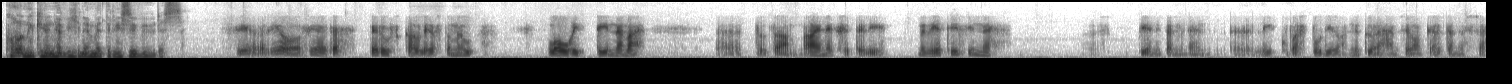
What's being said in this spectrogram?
35 metrin syvyydessä? Siellä, joo, sieltä peruskalliosta me louhittiin nämä ää, tota, ainekset, eli me vietiin sinne pieni tämmöinen liikkuva studio. Nykyään se on käytännössä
